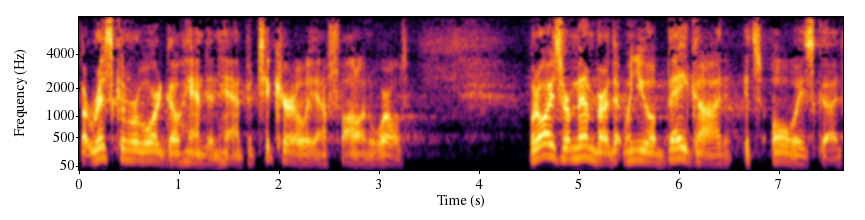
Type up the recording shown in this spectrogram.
But risk and reward go hand in hand, particularly in a fallen world. But always remember that when you obey God, it's always good.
